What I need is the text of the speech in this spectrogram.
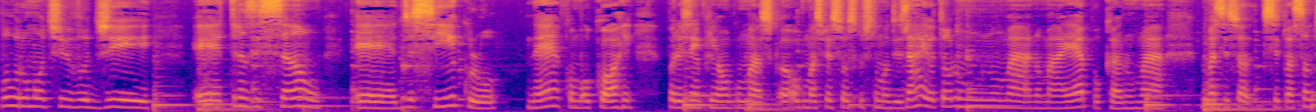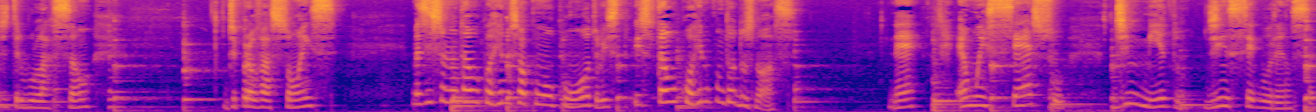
por um motivo de é, transição é, de ciclo, né? Como ocorre, por exemplo, em algumas, algumas pessoas costumam dizer, ah, eu estou numa, numa época, numa, numa situação de tribulação, de provações. Mas isso não está ocorrendo só com um ou com outro, isso está ocorrendo com todos nós. Né? É um excesso de medo, de insegurança.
